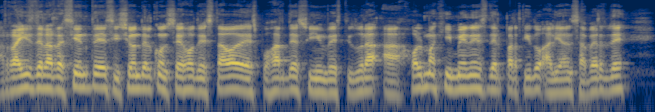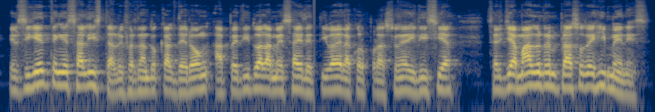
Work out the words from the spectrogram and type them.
A raíz de la reciente decisión del Consejo de Estado de despojar de su investidura a Holman Jiménez del partido Alianza Verde, el siguiente en esa lista, Luis Fernando Calderón, ha pedido a la mesa directiva de la Corporación Edilicia ser llamado en reemplazo de Jiménez.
